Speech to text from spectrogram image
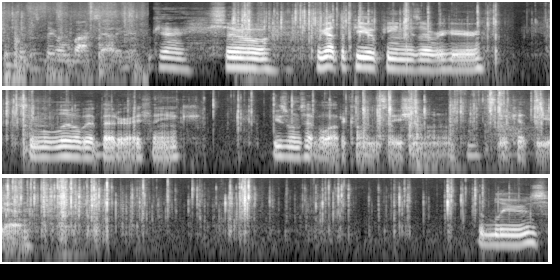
Get this big old box out of here. Okay, so we got the Pioppinis over here. Seem a little bit better, I think. These ones have a lot of condensation on them. Let's look at the uh, the blues.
